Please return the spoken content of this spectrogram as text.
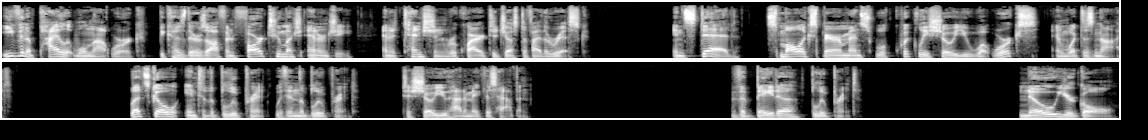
Even a pilot will not work because there is often far too much energy and attention required to justify the risk. Instead, small experiments will quickly show you what works and what does not. Let's go into the blueprint within the blueprint to show you how to make this happen. The Beta Blueprint. Know your goal.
